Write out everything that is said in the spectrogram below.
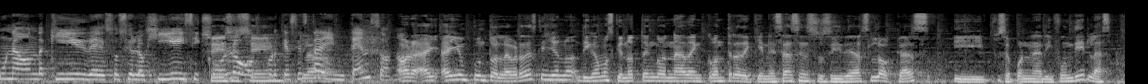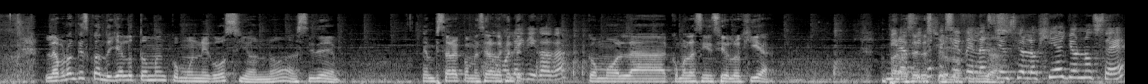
una onda aquí de sociología y psicólogos, porque sí claro. está intenso, ¿no? Ahora, hay, hay un punto. La verdad es que yo no, digamos que no tengo nada en contra de quienes hacen sus ideas locas y se ponen a difundirlas. La bronca es cuando ya lo toman como negocio, ¿no? Así de empezar a convencer a la gente. Lady Gaga. Como la, como la cienciología. Mira, fíjate que de la cienciología yo no sé.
